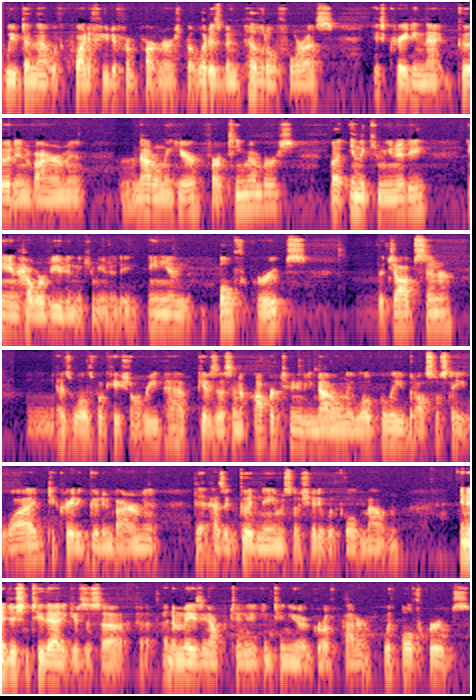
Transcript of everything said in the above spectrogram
We've done that with quite a few different partners, but what has been pivotal for us is creating that good environment, not only here for our team members, but in the community and how we're viewed in the community. And both groups, the Job Center as well as vocational rehab, gives us an opportunity not only locally but also statewide to create a good environment that has a good name associated with Gold Mountain. In addition to that, it gives us a, a, an amazing opportunity to continue a growth pattern with both groups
